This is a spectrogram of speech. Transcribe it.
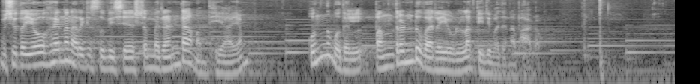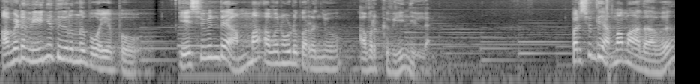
വിശുദ്ധ യോഹനൻ അറിയിച്ച സുവിശേഷം രണ്ടാം അധ്യായം ഒന്ന് മുതൽ പന്ത്രണ്ട് വരെയുള്ള തിരുവചന ഭാഗം. അവിടെ വീഞ്ഞു തീർന്നു പോയപ്പോൾ യേശുവിന്റെ അമ്മ അവനോട് പറഞ്ഞു അവർക്ക് വീഞ്ഞില്ല. പരിശുദ്ധ അമ്മ മാതാവ്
